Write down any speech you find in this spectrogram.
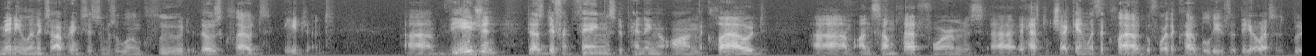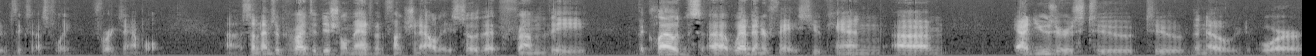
many Linux operating systems will include those clouds agent. Um, the agent does different things depending on the cloud. Um, on some platforms, uh, it has to check in with the cloud before the cloud believes that the OS is booted successfully, for example. Uh, sometimes it provides additional management functionality so that from the, the cloud's uh, web interface, you can um, add users to, to the node or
